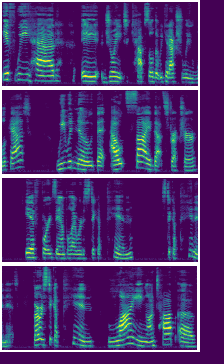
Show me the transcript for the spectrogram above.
If we had a joint capsule that we could actually look at, we would know that outside that structure, if, for example, I were to stick a pin, stick a pin in it, if I were to stick a pin lying on top of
